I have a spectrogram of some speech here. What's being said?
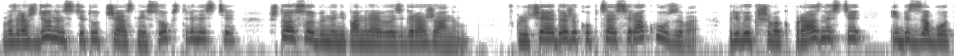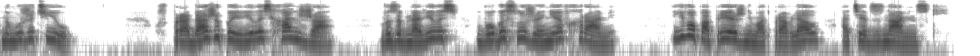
Возрожден институт частной собственности, что особенно не понравилось горожанам, включая даже купца Сиракузова, привыкшего к праздности и беззаботному житью. В продаже появилась ханжа, возобновилось богослужение в храме. Его по-прежнему отправлял отец Знаменский,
